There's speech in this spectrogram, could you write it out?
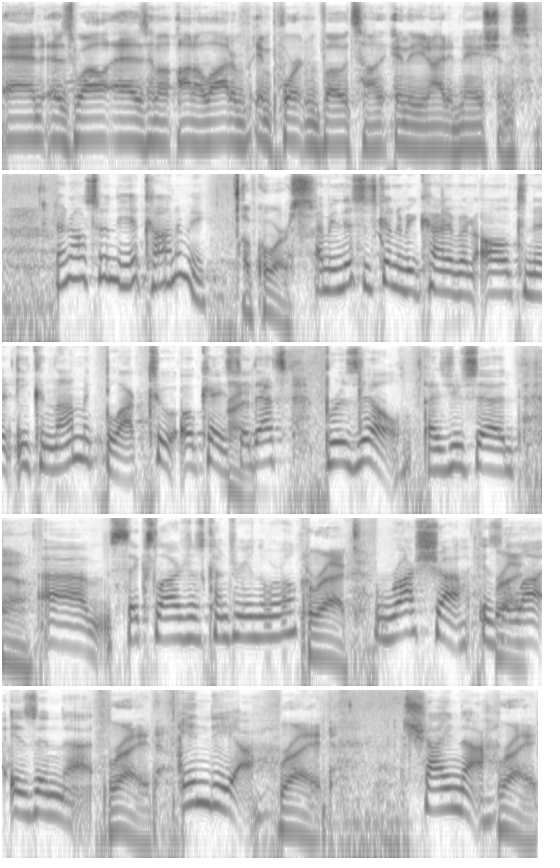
And as well as in a, on a lot of important votes on, in the United Nations, And also in the economy. of course. I mean, this is going to be kind of an alternate economic bloc, too. Okay, so that's Brazil, as you said, Yeah. um, sixth largest country in the world. Correct. Russia is Right. a lot is in that. Right. India, Right. China, Right.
